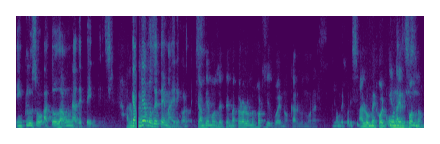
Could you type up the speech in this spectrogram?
incluso a toda una dependencia. Cambiamos de tema, Eric Ordóñez. Cambiamos de tema, pero a lo mejor sí es bueno, Carlos Morales. A lo mejor sí. A lo mejor, en el fondo.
